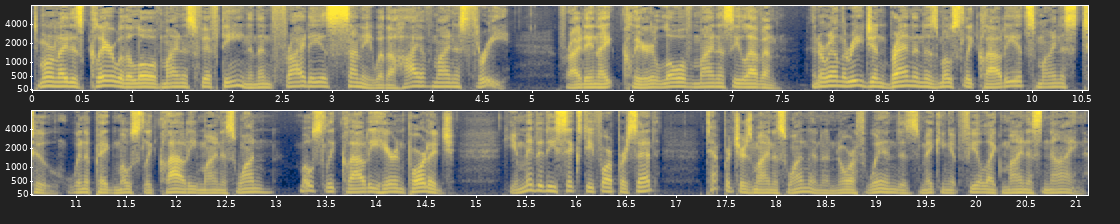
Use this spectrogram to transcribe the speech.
Tomorrow night is clear with a low of minus 15, and then Friday is sunny with a high of minus 3. Friday night clear, low of minus 11. And around the region, Brandon is mostly cloudy, it's minus 2. Winnipeg mostly cloudy, minus 1. Mostly cloudy here in Portage. Humidity 64%, temperatures minus 1, and a north wind is making it feel like minus 9.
